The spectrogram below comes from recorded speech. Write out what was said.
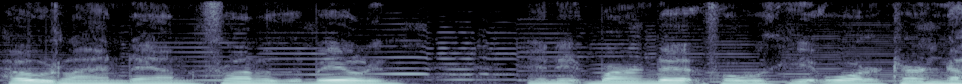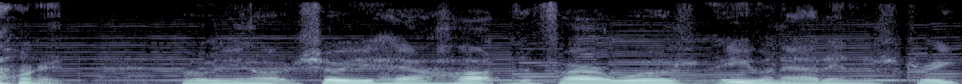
hose line down the front of the building and it burned up before we could get water turned on it. So, you know, it show you how hot the fire was even out in the street.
